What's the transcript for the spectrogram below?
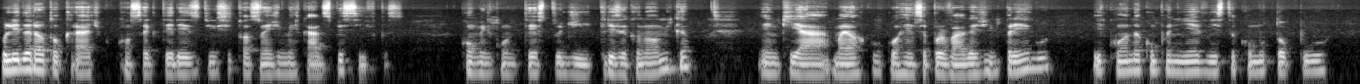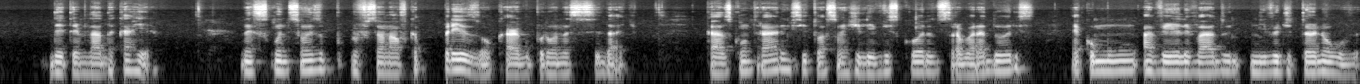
O líder autocrático consegue ter êxito em situações de mercado específicas, como em contexto de crise econômica, em que há maior concorrência por vagas de emprego e quando a companhia é vista como topo determinado da carreira. Nessas condições, o profissional fica preso ao cargo por uma necessidade. Caso contrário, em situações de livre escolha dos trabalhadores, é comum haver elevado nível de turnover,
